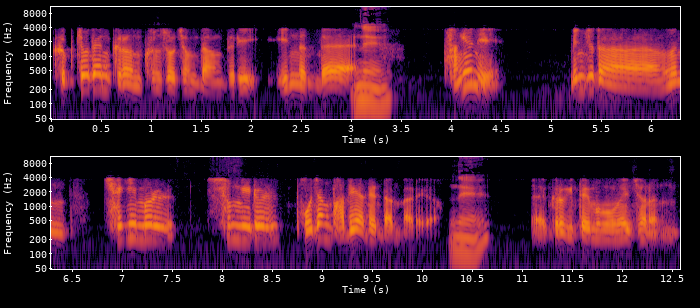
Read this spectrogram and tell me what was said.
급조된 그런 군소 정당들이 있는데 네. 당연히 민주당은 책임을 승리를 보장받아야 된단 말이에요. 네. 네. 그렇기 때문에 저는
